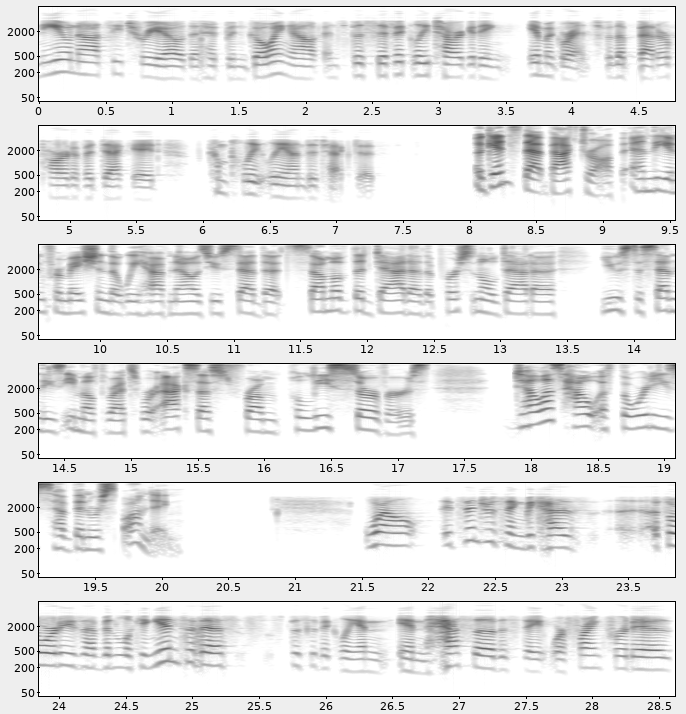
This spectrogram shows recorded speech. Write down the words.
neo-Nazi trio that had been going out and specifically targeting immigrants for the better part of a decade, completely undetected. Against that backdrop and the information that we have now, as you said, that some of the data, the personal data used to send these email threats, were accessed from police servers. Tell us how authorities have been responding. Well, it's interesting because uh, authorities have been looking into this, specifically in, in Hesse, the state where Frankfurt is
